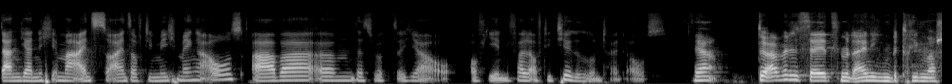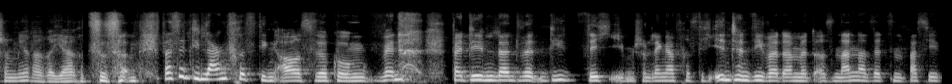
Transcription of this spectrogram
dann ja nicht immer eins zu eins auf die Milchmenge aus, aber ähm, das wirkt sich ja auf jeden Fall auf die Tiergesundheit aus. Ja, du arbeitest ja jetzt mit einigen Betrieben auch schon mehrere Jahre zusammen. Was sind die langfristigen Auswirkungen, wenn bei den Landwirten, die sich eben schon längerfristig intensiver damit auseinandersetzen, was sie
